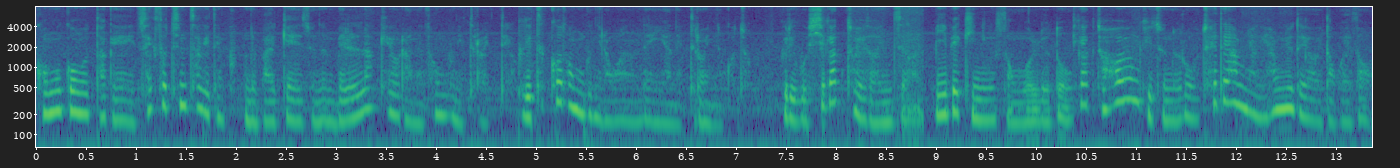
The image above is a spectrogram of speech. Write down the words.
거뭇거뭇하게 색소 침착이 된 부분을 맑게 해주는 멜라케어라는 성분이 들어있대요. 그게 특허 성분이라고 하는데 이 안에 들어있는 거죠. 그리고 식약처에서 인증한 미백 기능성 원료도 식약처 허용 기준으로 최대 함량이 함유되어 있다고 해서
